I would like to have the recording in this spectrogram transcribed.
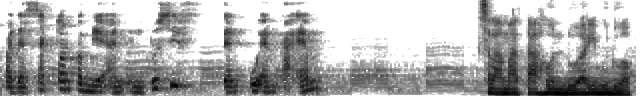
kepada sektor pembiayaan inklusif dan UMKM. Selama tahun 2020,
